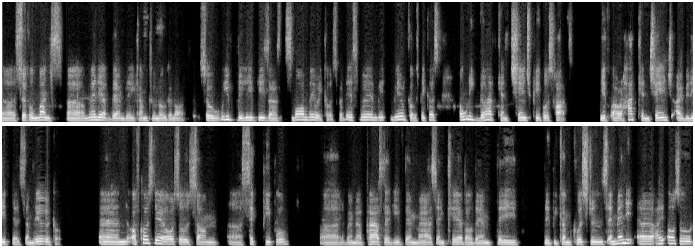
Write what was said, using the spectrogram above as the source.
uh, several months, uh, many of them, they come to know the Lord. So we believe these are small miracles, but it's miracles because only God can change people's hearts. If our heart can change, I believe that's a miracle. And of course, there are also some uh, sick people uh, when a pastor give them mass and care about them, they they become Christians. And many, uh, I also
